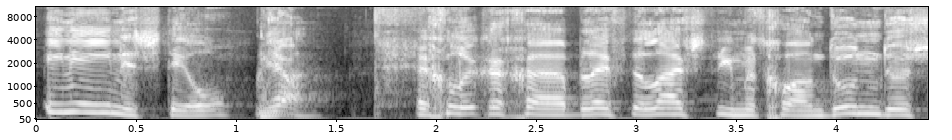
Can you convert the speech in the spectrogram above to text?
in ene stil. Ja. Ja. En gelukkig bleef de livestream het gewoon doen. Dus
